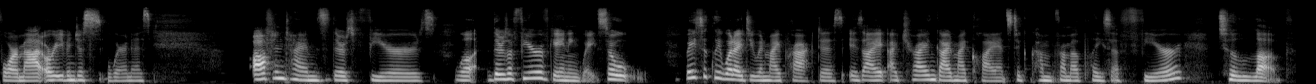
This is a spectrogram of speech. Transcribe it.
format or even just awareness oftentimes there's fears. Well, there's a fear of gaining weight. So basically what I do in my practice is I, I try and guide my clients to come from a place of fear to love.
